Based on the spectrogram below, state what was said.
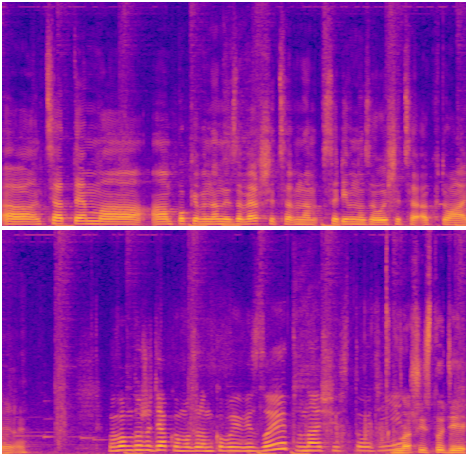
а, ця тема, а, поки вона не завершиться, вона все рівно залишиться актуальною. Ми вам дуже дякуємо за ранковий візит в нашій студії. В нашій студії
